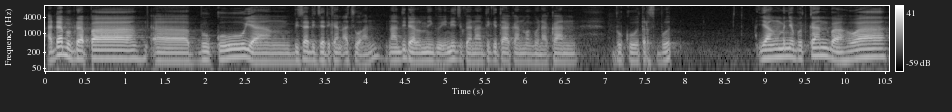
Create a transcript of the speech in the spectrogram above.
Ada beberapa uh, buku yang bisa dijadikan acuan. Nanti dalam minggu ini juga nanti kita akan menggunakan buku tersebut yang menyebutkan bahwa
